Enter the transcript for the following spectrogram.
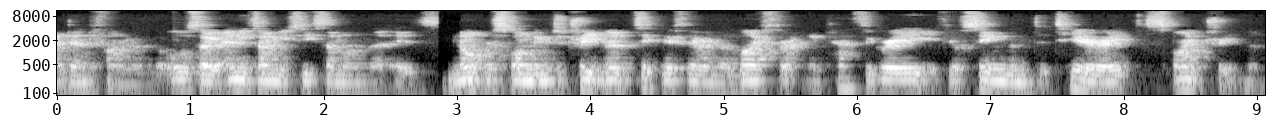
identifying them. But also, anytime you see someone that is not responding to treatment, particularly if they're in the life-threatening category, if you're seeing them deteriorate despite treatment,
